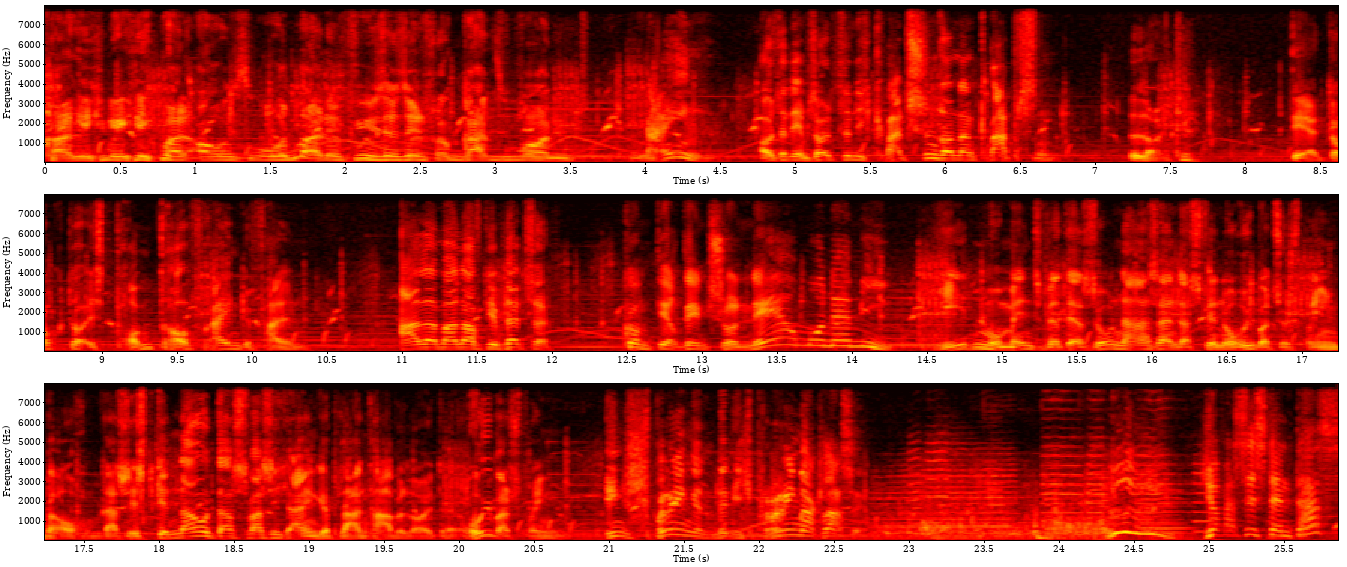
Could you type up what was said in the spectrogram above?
Kann ich mich nicht mal ausruhen? Meine Füße sind schon ganz wund. Nein, außerdem sollst du nicht quatschen, sondern quapsen. Leute, der Doktor ist prompt drauf reingefallen. Alle Mann auf die Plätze. Kommt er denn schon näher, mon ami? Jeden Moment wird er so nah sein, dass wir nur rüberzuspringen brauchen. Das ist genau das, was ich eingeplant habe, Leute. Rüberspringen. In Springen bin ich prima Klasse. Ja, was ist denn das?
